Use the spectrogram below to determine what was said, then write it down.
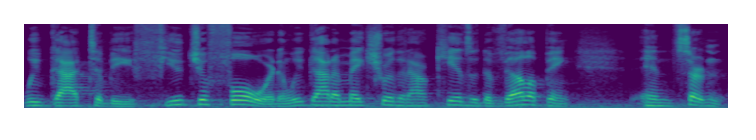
We've got to be future forward, and we've got to make sure that our kids are developing in certain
